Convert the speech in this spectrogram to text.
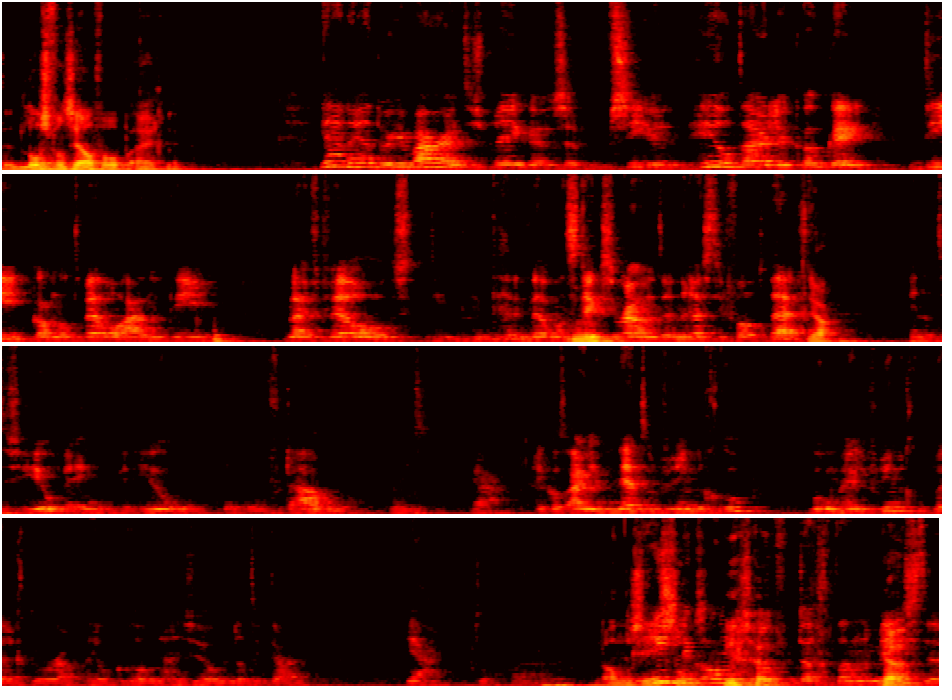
het lost vanzelf op eigenlijk. Door je waarheid te spreken zie je heel duidelijk, oké, die kan dat wel aan en die blijft wel, dus die, that one sticks around en de rest die valt weg. Ja. En dat is heel eng en heel on- oncomfortabel. Want ja, ik had eigenlijk net een vriendengroep, boem, hele vriendengroep weg door heel corona. zo. En dat ik daar, ja, toch eh, Anders redelijk anders Ja. over dacht dan de meeste.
